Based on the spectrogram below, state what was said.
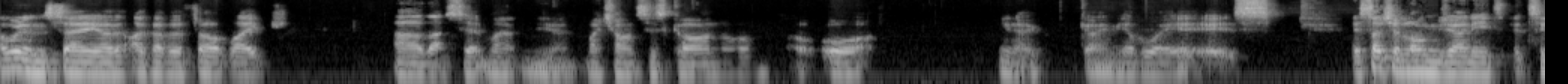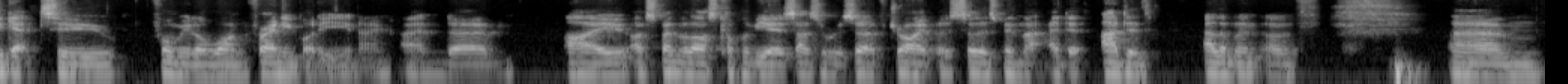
I wouldn't say I've ever felt like, oh, that's it. My you know, my chance is gone, or, or, or you know, going the other way. It's it's such a long journey to, to get to Formula One for anybody, you know. And um, I I've spent the last couple of years as a reserve driver, so there's been that added, added element of um,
